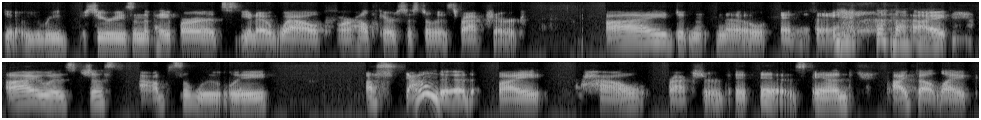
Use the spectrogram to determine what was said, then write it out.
you know you read series in the paper it's you know wow our healthcare system is fractured i didn't know anything i i was just absolutely astounded by how fractured it is and i felt like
